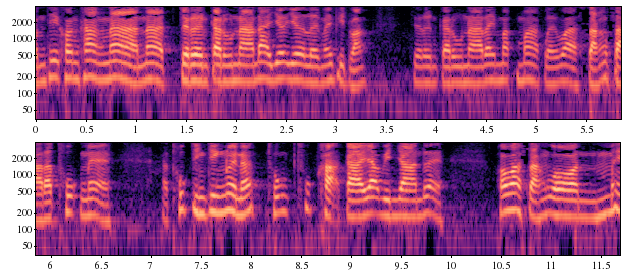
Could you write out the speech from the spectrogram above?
นที่ค่อนข้างหน้าหน้าเจริญการุณาได้เยอะๆเลยไม่ผิดหวัง เจริญการุณาได้มาก ๆ เลยว่า สังสารทุกแน่ทุกจริง ๆ ด้วยนะทุกทุกขกายวิญญาณด้วย เพราะว่าสังวรไม่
